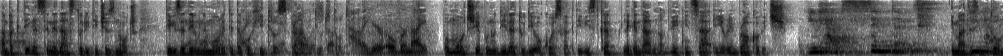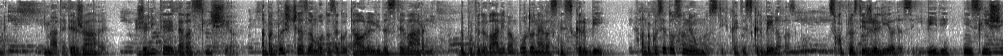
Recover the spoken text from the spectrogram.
ampak tega se ne da storiti čez noč. Teh zadev ne morete tako hitro spraviti od tod. Pomoč je ponudila tudi okoljska aktivistka, legendarna odvetnica Erin Brokovič. Imate simptome, imate težave, želite, da vas slišijo, ampak vse čas vam bodo zagotavljali, da ste varni, dopovedovali vam bodo, naj vas ne skrbi. Ampak vse to so neumnosti, kajte skrbelo vas bo. Skupnosti želijo, da se jih vidi in sliši.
